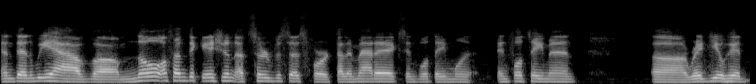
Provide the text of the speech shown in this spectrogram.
And then we have um, no authentication at services for telematics, infotainment, infotainment uh, radio head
